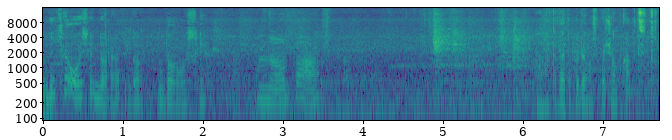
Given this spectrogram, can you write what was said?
Нічого ось і дорослі. no pa. давайте подивимось, по чому капці тут.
